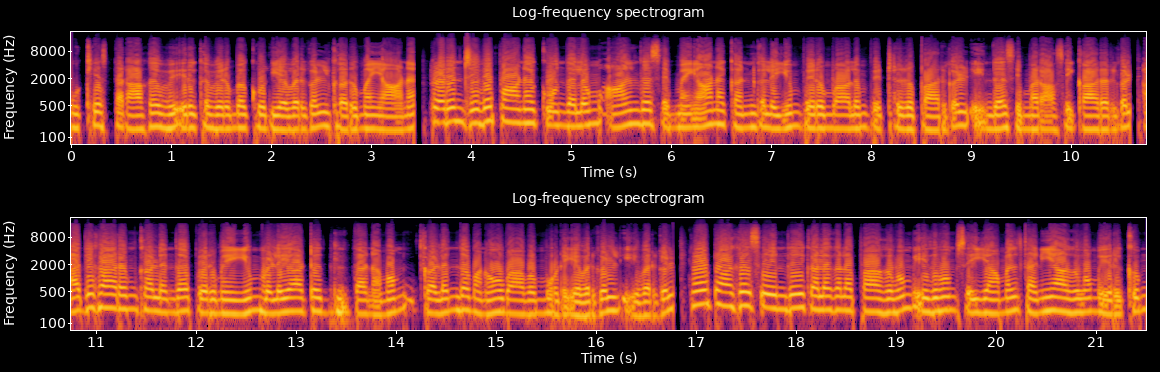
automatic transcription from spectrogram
முக்கியஸ்தராக இருக்க விரும்பக்கூடியவர்கள் கருமையான பெருஞ்சிவப்பான கூந்தலும் ஆழ்ந்த செம்மையான கண்களையும் பெரும்பாலும் பெற்றிருப்பார்கள். இந்த சிம்மராசிக்காரர்கள் அதிகாரம் கலந்த பெருமையும் விளையாட்டுத்தனமும் கலந்த மனோபாவம் உடையவர்கள் இவர்கள். கூட்டாக சேர்ந்து கலகலப்பாகவும் எதுவும் செய்யாமல் தனியாகவும் இருக்கும்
